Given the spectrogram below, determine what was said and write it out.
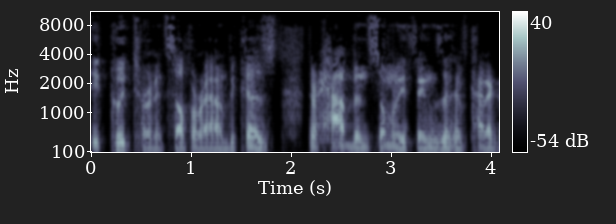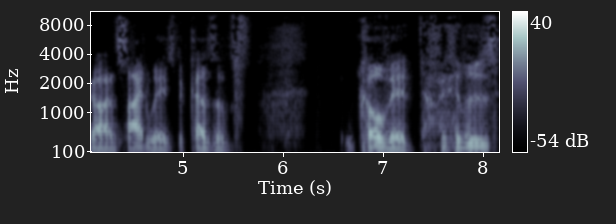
it could turn itself around because there have been so many things that have kind of gone sideways because of COVID. You lose,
